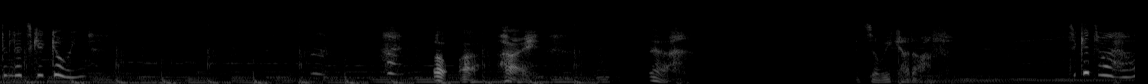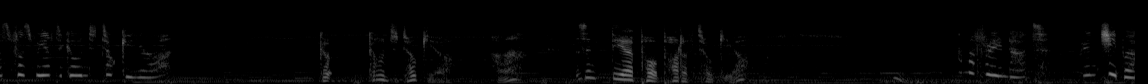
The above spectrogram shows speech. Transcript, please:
Then let's get going. Hi. Oh, uh, hi. Yeah. And so we cut off. To get to our house, first we have to go into Tokyo. Going to Tokyo? Huh? Isn't the airport part of Tokyo? I'm afraid not. We're in Chiba,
